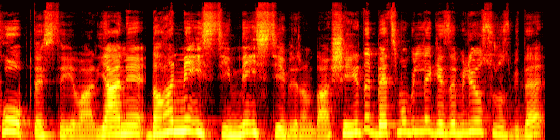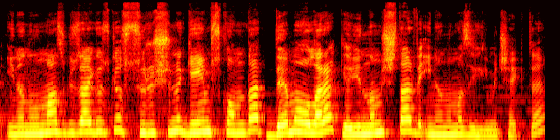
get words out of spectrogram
co-op desteği var. Yani daha ne isteyeyim, ne isteyebilirim daha. Şehirde Batmobile ile gezebiliyorsunuz bir de. İnanılmaz güzel gözüküyor. Sürüşünü Gamescom'da demo olarak yayınlamışlar ve inanılmaz ilgimi çekti.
